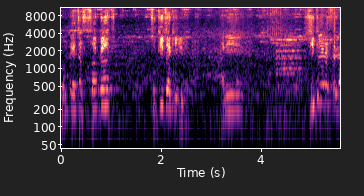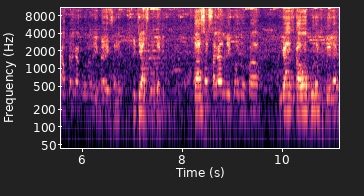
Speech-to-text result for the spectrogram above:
परंतु याच्यात सगळंच चुकीचं केलेलं आणि शिकलेले सगळे आपल्याला काय कोणाला हे करायचं नाही किती असलं तरी. तर असा सगळा लेखक लोक आज गावापुढं दिलेला आहे.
